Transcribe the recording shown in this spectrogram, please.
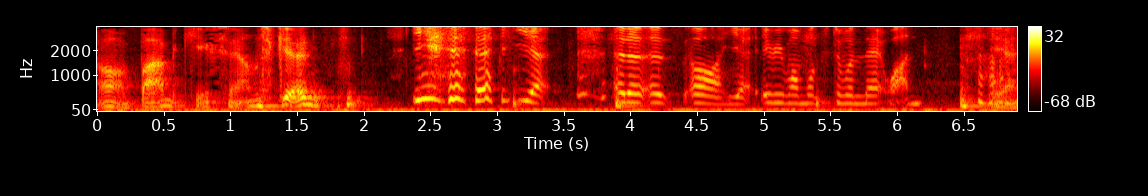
Oh, barbecue sounds good. Yeah, yeah. It, it, oh, yeah, everyone wants to win that one. yeah.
